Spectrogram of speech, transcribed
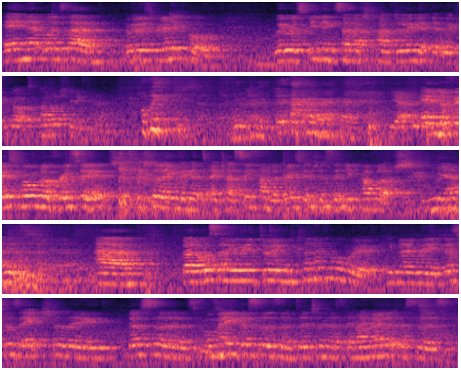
And it was, um, it was really cool. We were spending so much time doing it that we forgot to publish anything. yeah, and the first rule of research, especially when it's HRC funded research, is that you publish. Yeah. Um, but also we're doing clinical work, you know, where this is actually, this is, for me, this is Indigenous, and I know that this is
